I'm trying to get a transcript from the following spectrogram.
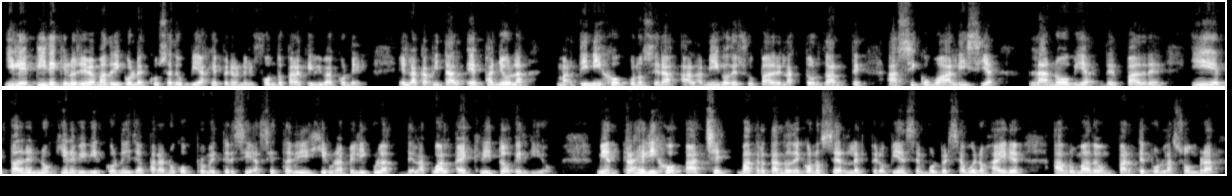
y le pide que lo lleve a Madrid con la excusa de un viaje, pero en el fondo para que viva con él. En la capital española, Martín Hijo conocerá al amigo de su padre, el actor Dante, así como a Alicia, la novia del padre y el padre no quiere vivir con ella para no comprometerse y acepta dirigir una película de la cual ha escrito el guion. Mientras el hijo H va tratando de conocerles, pero piensa en volverse a Buenos Aires, abrumado en parte por la sombra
